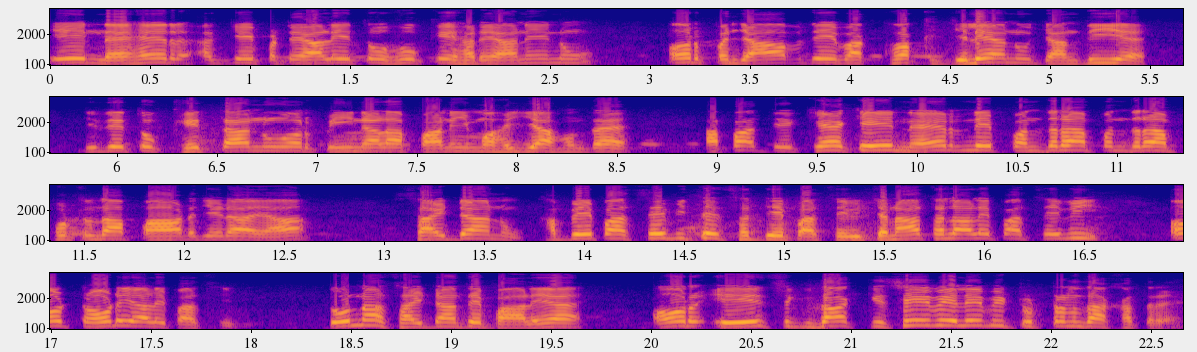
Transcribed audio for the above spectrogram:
ਇਹ ਨਹਿਰ ਅੱਗੇ ਪਟਿਆਲੇ ਤੋਂ ਹੋ ਕੇ ਹਰਿਆਣੇ ਨੂੰ ਔਰ ਪੰਜਾਬ ਦੇ ਵੱਖ-ਵੱਖ ਜ਼ਿਲ੍ਹਿਆਂ ਨੂੰ ਜਾਂਦੀ ਹੈ, ਜਿਹਦੇ ਤੋਂ ਖੇਤਾਂ ਨੂੰ ਔਰ ਪੀਣ ਵਾਲਾ ਪਾਣੀ ਮੁਹੱਈਆ ਹੁੰਦਾ ਆਪਾਂ ਦੇਖਿਆ ਕਿ ਇਹ ਨਹਿਰ ਨੇ 15-15 ਫੁੱਟ ਦਾ ਪਾੜ ਜਿਹੜਾ ਆ, ਸਾਈਡਾਂ ਨੂੰ, ਖੱਬੇ ਪਾਸੇ ਵੀ ਤੇ ਸੱਜੇ ਪਾਸੇ ਵੀ, ਚਨਾਥਲ ਵਾਲੇ ਪਾਸੇ ਵੀ ਔਰ ਟੌੜੇ ਵਾਲੇ ਪਾਸੇ ਵੀ, ਦੋਨਾਂ ਸਾਈਡਾਂ ਤੇ ਪਾ ਲਿਆ ਔਰ ਇਸ ਦਾ ਕਿਸੇ ਵੇਲੇ ਵੀ ਟੁੱਟਣ ਦਾ ਖਤਰਾ ਹੈ।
